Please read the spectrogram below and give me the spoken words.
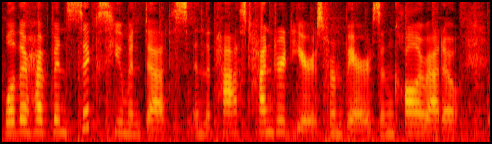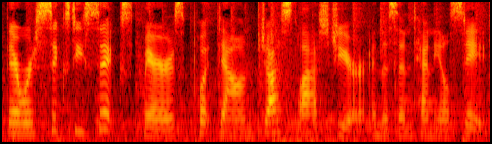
While there have been six human deaths in the past hundred years from bears in Colorado, there were 66 bears put down just last year in the Centennial State.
